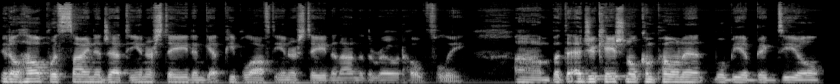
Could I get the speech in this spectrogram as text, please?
It'll help with signage at the interstate and get people off the interstate and onto the road, hopefully. Um, but the educational component will be a big deal.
